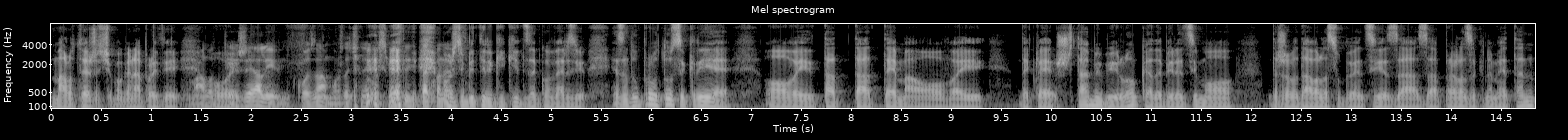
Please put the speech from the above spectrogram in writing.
malo teže ćemo ga napraviti. Malo ovaj, teže, ali ko zna, možda će neko smisliti tako Može nešto. biti neki kit za konverziju. E sad, upravo tu se krije ovaj, ta, ta tema, ovaj, dakle, šta bi bilo kada bi, recimo, država davala subvencije za, za prelazak na metan,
